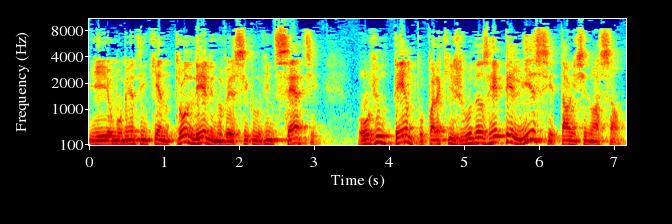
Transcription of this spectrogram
e o momento em que entrou nele, no versículo 27, houve um tempo para que Judas repelisse tal insinuação.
